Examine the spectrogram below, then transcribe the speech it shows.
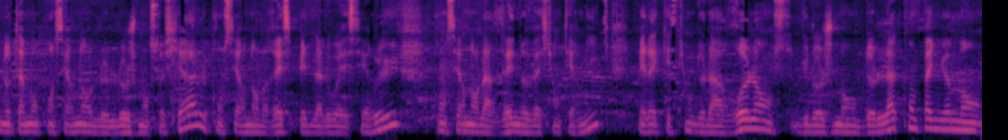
notamment concernant le logement social, concernant le respect de la loi SRU, concernant la rénovation thermique, mais la question de la relance du logement, de l'accompagnement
